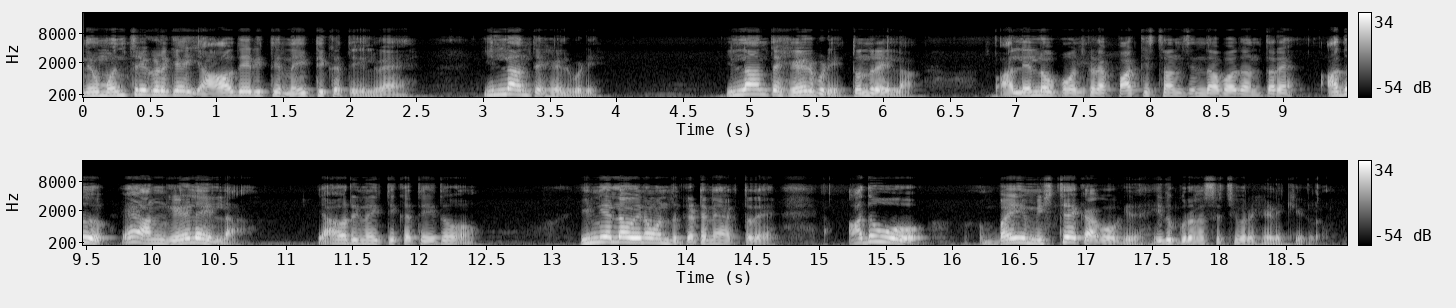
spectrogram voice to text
ನೀವು ಮಂತ್ರಿಗಳಿಗೆ ಯಾವುದೇ ರೀತಿ ನೈತಿಕತೆ ಇಲ್ವೇ? ಇಲ್ಲ ಅಂತ ಹೇಳಿಬಿಡಿ. ಇಲ್ಲ ಅಂತ ಹೇಳಿಬಿಡಿ, ತೊಂದರೆ ಇಲ್ಲ. ಅಲ್ಲೆಲ್ಲೋ ಒಂದು ಕಡೆ ಪಾಕಿಸ್ತಾನ್, ಜಿಂದಾಬಾದ್ ಅಂತಾರೆ, ಅದು, ಏ, ಹಂಗೆ ಹೇಳೇ ಇಲ್ಲ. ಯಾವ ರೀ ನೈತಿಕತೆ ಇದು? ಇನ್ನೆಲ್ಲೋ ಏನೋ ಒಂದು ಘಟನೆ ಆಗ್ತದೆ. ಅದು ಬೈ ಮಿಸ್ಟೇಕ್ ಆಗೋಗಿದೆ. ಇದು ಗೃಹ ಸಚಿವರ ಹೇಳಿಕೆಗಳು.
